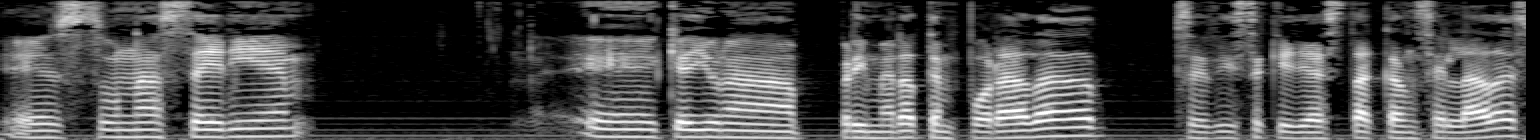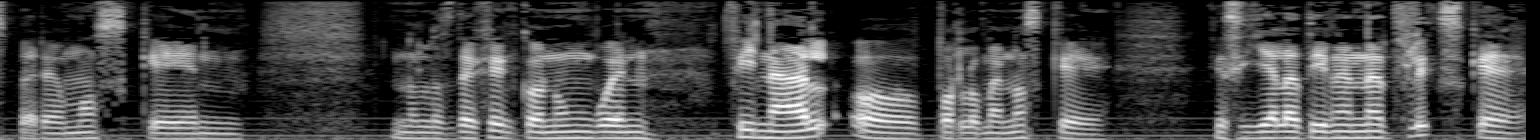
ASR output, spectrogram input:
Es una serie eh, que hay una primera temporada. Se dice que ya está cancelada. Esperemos que nos los dejen con un buen final o por lo menos que, que si ya la tiene Netflix que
